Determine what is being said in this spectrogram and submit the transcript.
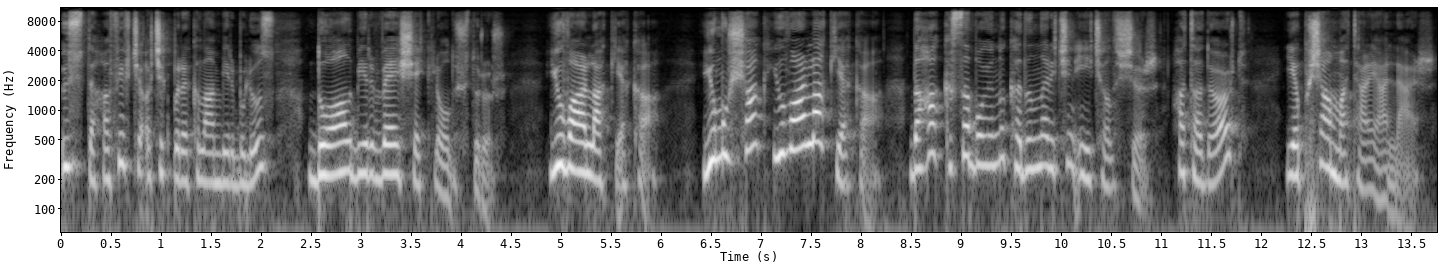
Üstte hafifçe açık bırakılan bir bluz doğal bir V şekli oluşturur. Yuvarlak yaka. Yumuşak yuvarlak yaka. Daha kısa boyunlu kadınlar için iyi çalışır. Hata 4. Yapışan materyaller.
